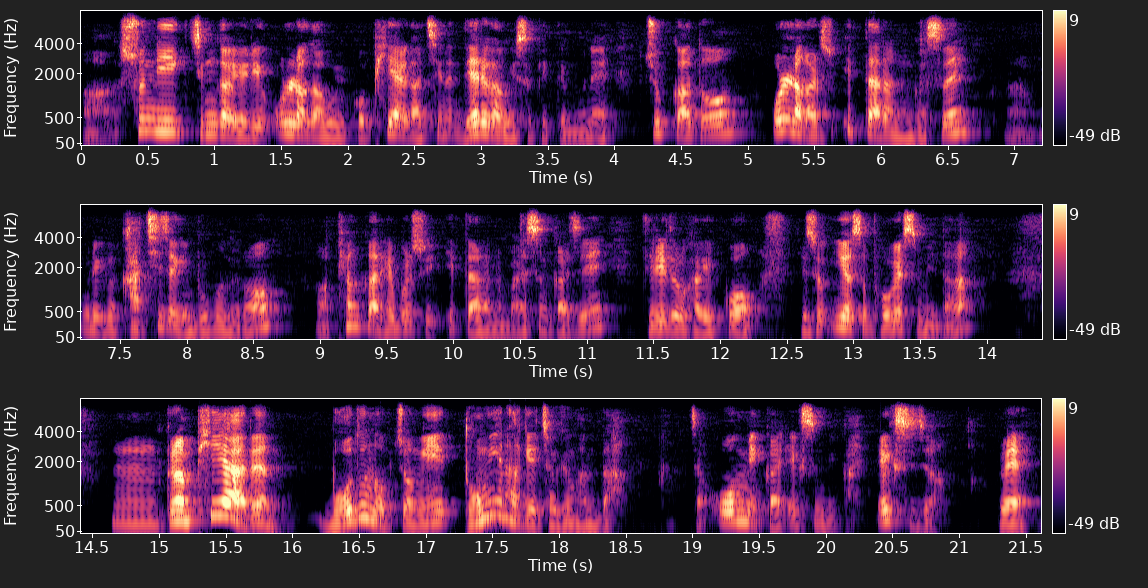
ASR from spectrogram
어, 순이익 증가율이 올라가고 있고 PR 가치는 내려가고 있었기 때문에 주가도 올라갈 수 있다는 것을 어, 우리가 가치적인 부분으로 어, 평가를 해볼 수 있다는 말씀까지 드리도록 하겠고 계속 이어서 보겠습니다. 음, 그럼 PR은 모든 업종이 동일하게 적용한다. 자, O입니까? X입니까? X죠. 왜?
